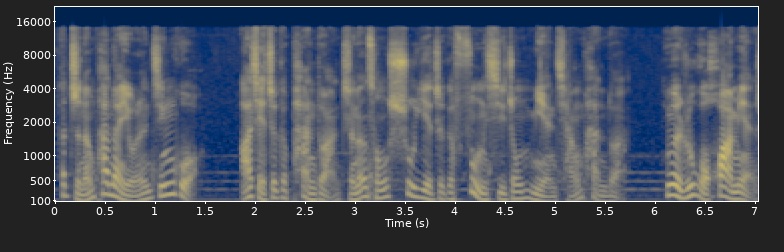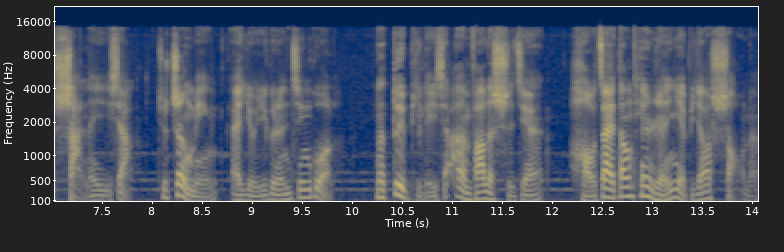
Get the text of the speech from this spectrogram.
他只能判断有人经过，而且这个判断只能从树叶这个缝隙中勉强判断，因为如果画面闪了一下，就证明哎有一个人经过了。那对比了一下案发的时间，好在当天人也比较少呢，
